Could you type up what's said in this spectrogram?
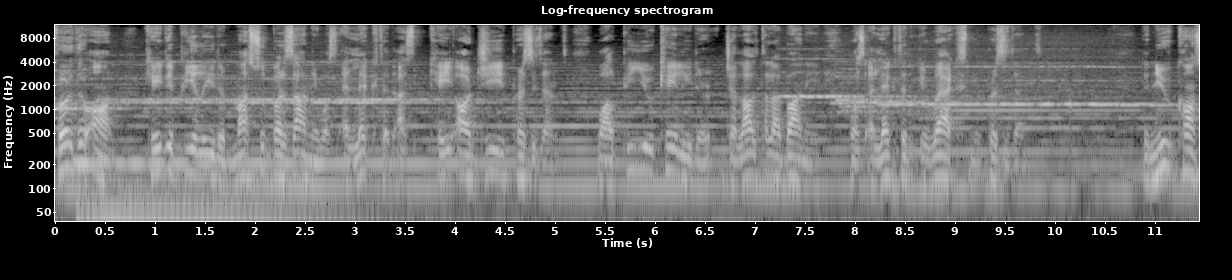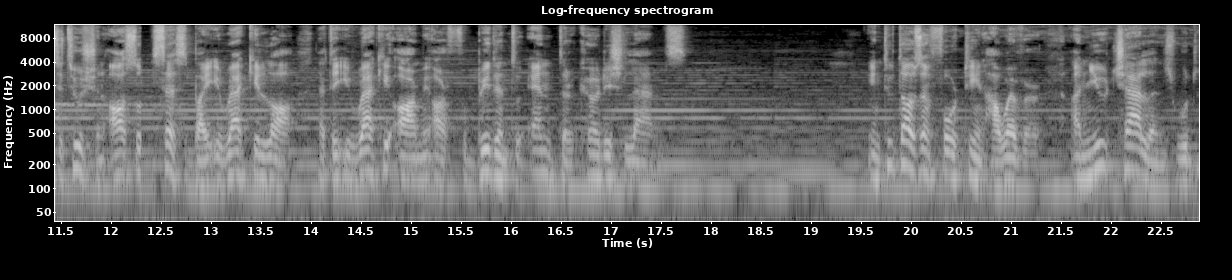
Further on, KDP leader Masoud Barzani was elected as KRG president, while PUK leader Jalal Talabani was elected Iraq's new president. The new constitution also says by Iraqi law that the Iraqi army are forbidden to enter Kurdish lands. In 2014, however, a new challenge would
